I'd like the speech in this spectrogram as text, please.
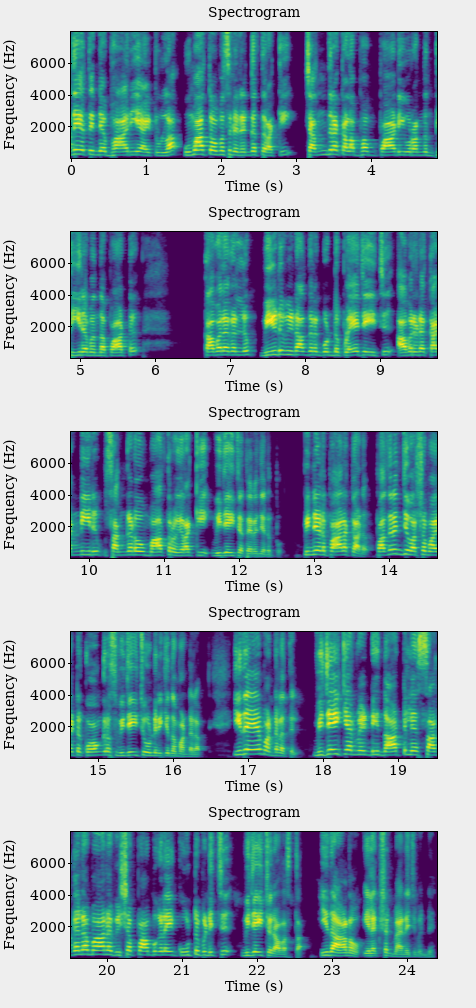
അദ്ദേഹത്തിന്റെ ഭാര്യയായിട്ടുള്ള ഉമാ തോമസിനെ രംഗത്തിറക്കി ചന്ദ്രകളഭം പാടിയുറങ്ങും തീരമെന്ന പാട്ട് കവലകളിലും വീട് വീടാന്തരം കൊണ്ട് പ്ലേ ചെയ്യിച്ച് അവരുടെ കണ്ണീരും സങ്കടവും മാത്രം ഇറക്കി വിജയിച്ച തെരഞ്ഞെടുപ്പ്. പിന്നീട് പാലക്കാട് പതിനഞ്ച് വർഷമായിട്ട് കോൺഗ്രസ് വിജയിച്ചുകൊണ്ടിരിക്കുന്ന മണ്ഡലം. ഇതേ മണ്ഡലത്തിൽ വിജയിക്കാൻ വേണ്ടി നാട്ടിലെ സകലമാന വിഷപ്പാമ്പുകളെയും കൂട്ടുപിടിച്ച് വിജയിച്ചൊരവസ്ഥ. ഇതാണോ ഇലക്ഷൻ മാനേജ്മെന്റ്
